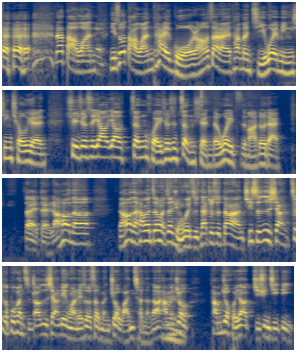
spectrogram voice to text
那打完，你说打完泰国，然后再来他们几位明星球员去，就是要要争回就是正选的位置嘛，对不对？对对。然后呢，然后呢，他们争回正选位置，那就是当然，其实日向这个部分，直到日向练完雷射射门就完成了，然后他们就。他们就回到集训基地，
